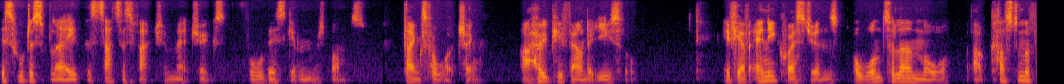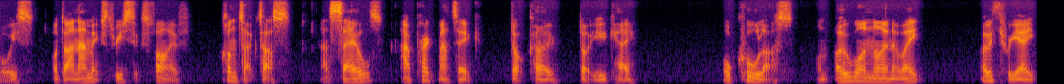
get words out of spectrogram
This will display the satisfaction metrics for this given response. Thanks for watching. I hope you found it useful. If you have any questions or want to learn more about customer voice or Dynamics 365, contact us at sales at pragmatiq.co.uk or call us on 01908 038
